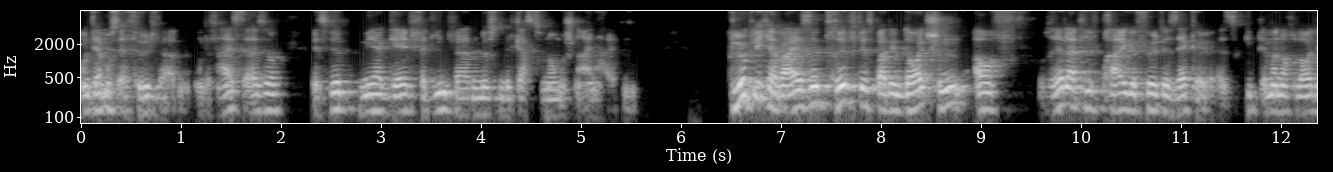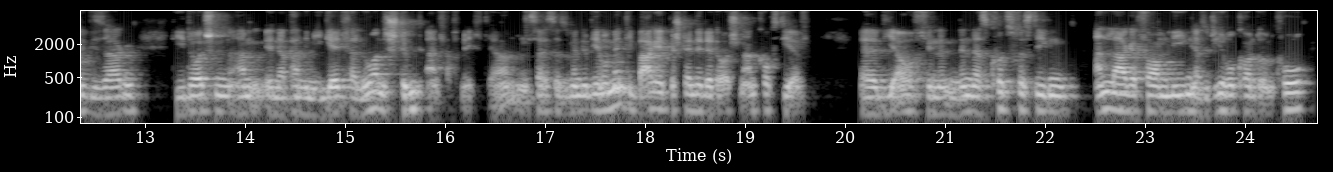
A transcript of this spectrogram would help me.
und der muss erfüllt werden. Und das heißt also, es wird mehr Geld verdient werden müssen mit gastronomischen Einheiten. Glücklicherweise trifft es bei den Deutschen auf relativ prall gefüllte Säcke. Es gibt immer noch Leute, die sagen, die Deutschen haben in der Pandemie Geld verloren. Das stimmt einfach nicht. Ja? Das heißt also, wenn du dir im Moment die Bargeldbestände der Deutschen anguckst, die, äh, die auf, wir nennen das kurzfristigen Anlageformen liegen, also Girokonto und Co.,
